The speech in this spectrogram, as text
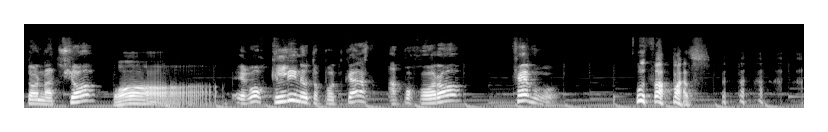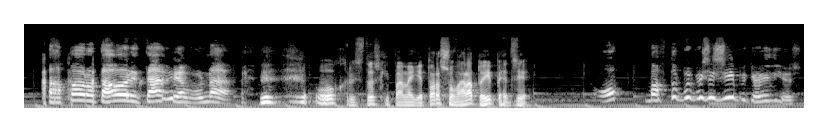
το Νατσιό. Εγώ κλείνω το podcast, αποχωρώ, φεύγω. Πού θα πας; Θα πάρω τα όρητα άγρια βουνά. Ω Χριστός και η Παναγία. Τώρα σοβαρά το είπε έτσι. Ο, με αυτό που είπες εσύ είπε και ο ίδιος.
